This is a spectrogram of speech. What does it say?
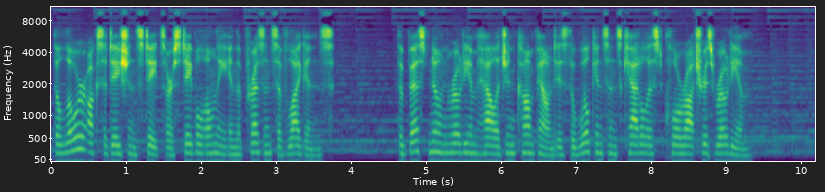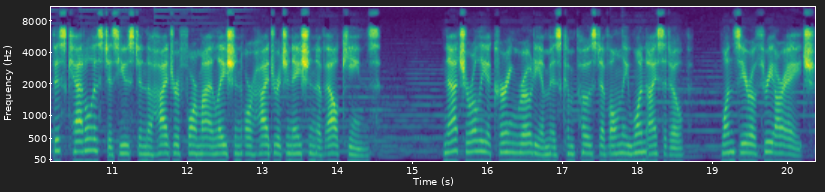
The lower oxidation states are stable only in the presence of ligands. The best known rhodium halogen compound is the Wilkinson's catalyst chlorotris rhodium. This catalyst is used in the hydroformylation or hydrogenation of alkenes. Naturally occurring rhodium is composed of only one isotope, 103Rh.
